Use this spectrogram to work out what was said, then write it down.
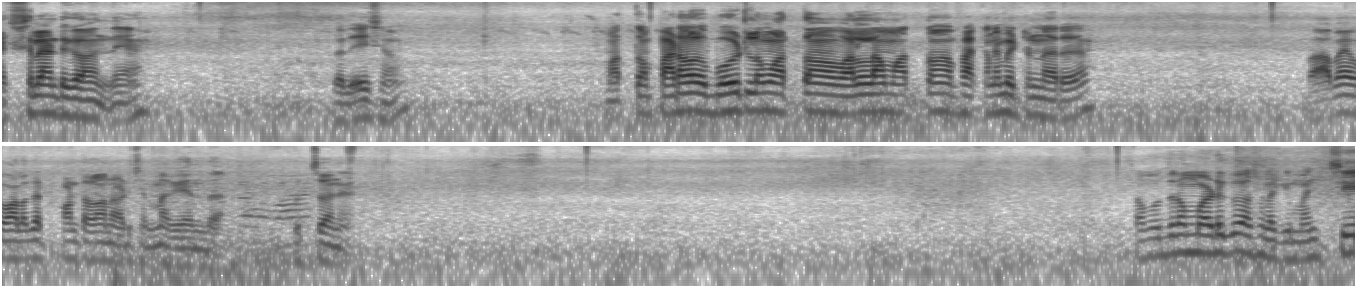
ఎక్సలెంట్గా ఉంది. ప్రదేశం. మొత్తం పడవలు బోట్లు మొత్తం వల్ల మొత్తం పక్కన పెట్టున్నారు. బాబాయ్ వల కట్టుకుంటా ఉన్నాడు చిన్నగా ఏందా కూర్చొని. సముద్రం మడుగు అసలుకి మంచి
